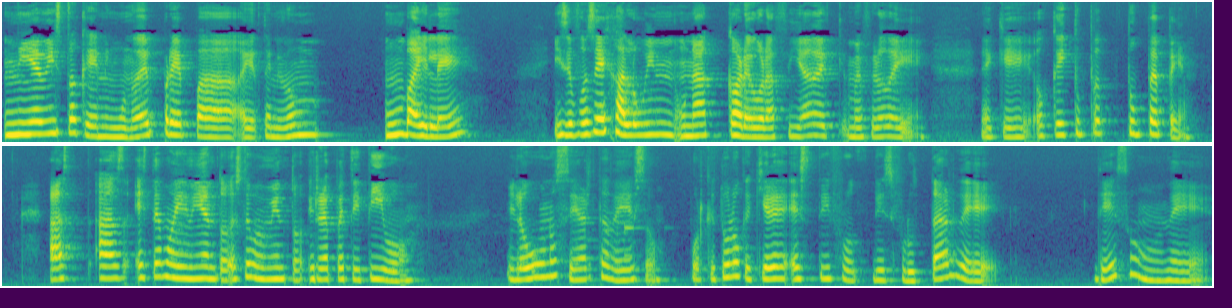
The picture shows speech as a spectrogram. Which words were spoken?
ni he visto que ninguno de prepa haya tenido un, un baile. Y si fuese Halloween, una coreografía de me refiero de, de que, ok, tú, tú Pepe, haz, haz este movimiento, este movimiento, y repetitivo. Y luego uno se harta de eso, porque tú lo que quieres es disfru- disfrutar de, de eso, de,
